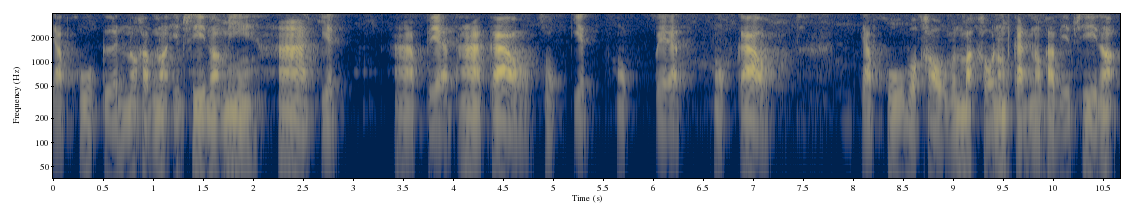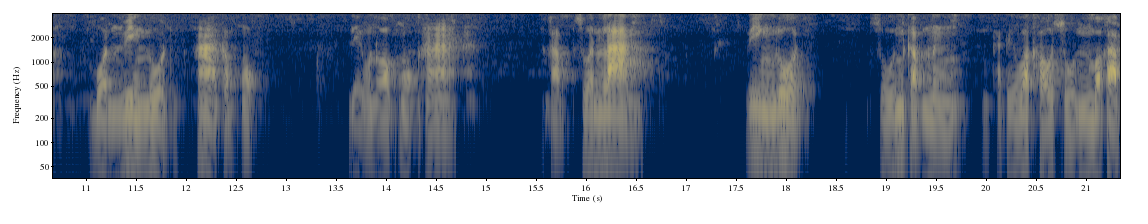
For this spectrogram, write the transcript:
จับคูเกินเนาะครับเนาะเอฟซีเนาะมีห้าเจ็ดห้าแปดห้าเก้าหกเจ็ดหกแปดหกเก้าจับคู่บ่เขามันมาเขาน้ำกันเนาะครับ FC เนาะบนวิ่งรูดห้ากับหกเรียกมันออกหกห้าครับ ส่วนล่าง วิ่งรูดศูนย์กับหนึ่งก็ถือว่าเขาศูนย์บ่ครับ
